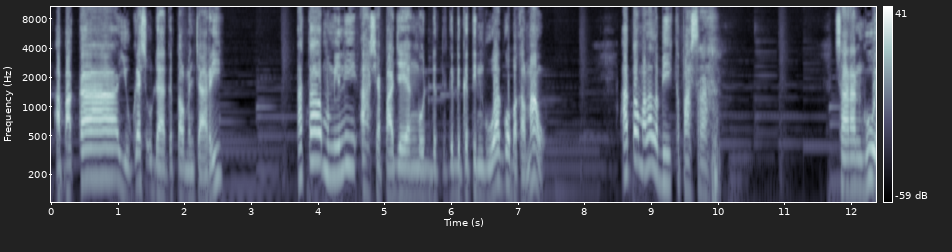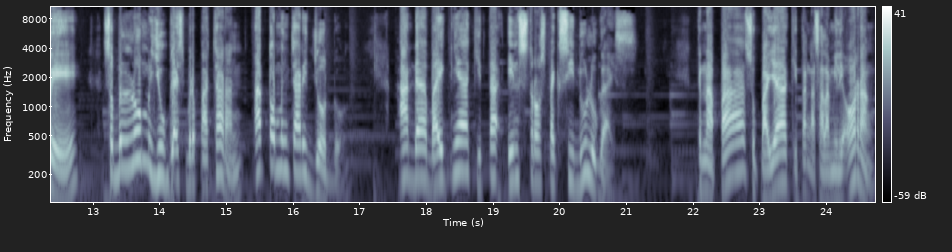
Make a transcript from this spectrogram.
Apakah you guys udah getol mencari? Atau memilih, ah siapa aja yang mau deketin gua, gua bakal mau? Atau malah lebih ke pasrah. Saran gue, sebelum you guys berpacaran atau mencari jodoh, ada baiknya kita introspeksi dulu guys. Kenapa? Supaya kita nggak salah milih orang.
